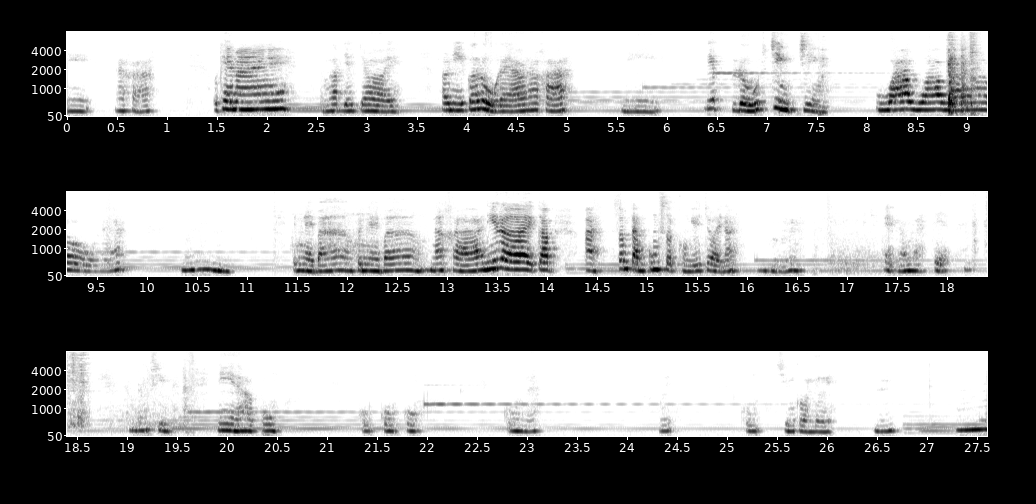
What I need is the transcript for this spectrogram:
นี่นะคะ โอเคไหมสำหรับยายจอย เท่านี้ก็หรูแล้วนะคะ นี่ เรียบหรูจริง ๆ ว้าวว้าวว้าวนะเป็นไงบ้าง เป็นไงบ้างนะคะ นี่เลยกับ อะส้มตำกุ้งสดของยายจอยนะอื้อหือเผ็ดน้ำลายแตกทำต้องชิมนี่นะคะกุ้งกุ้งกุ้งกุ้งกุ้งนะกุ้งชิมก่อนเลยอืมอืม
